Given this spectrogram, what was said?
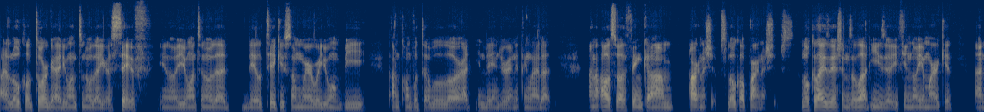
a local tour guide, you want to know that you're safe. You know, you want to know that they'll take you somewhere where you won't be uncomfortable or in danger or anything like that. And also, I think um, partnerships, local partnerships. Localization is a lot easier if you know your market, and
